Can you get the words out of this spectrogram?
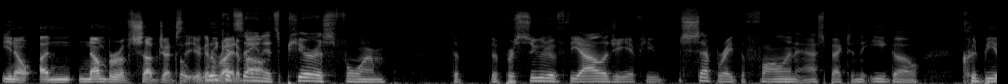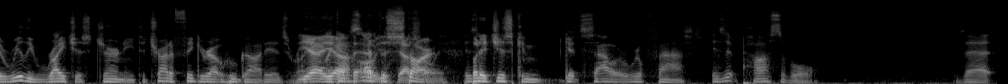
you know a n- number of subjects that you're going to write could say about. in its purest form, the the pursuit of theology, if you separate the fallen aspect and the ego, could be a really righteous journey to try to figure out who God is. Right? Yeah, like yeah. At the, Oh, at yeah, start, definitely. But it- it just can get sour real fast. Is it possible that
